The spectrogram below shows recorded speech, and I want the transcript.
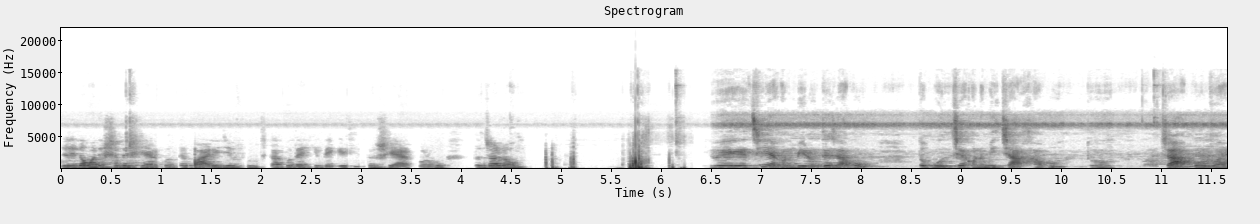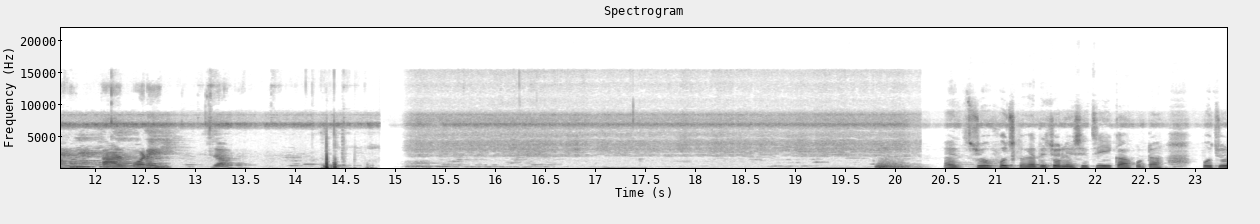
যদি তোমাদের সাথে শেয়ার করতে পারি যে ফুচকা কোথায় খেতে গেছি তো শেয়ার করব। তো চলো। হয়ে গেছি এখন বেরোতে যাব। তো বলছি এখন আমি চা খাব। তো চা করব এখন তারপরে যাব। আজও ফুচকা খেতে চলে এসেছি এই কাকুটা প্রচুর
